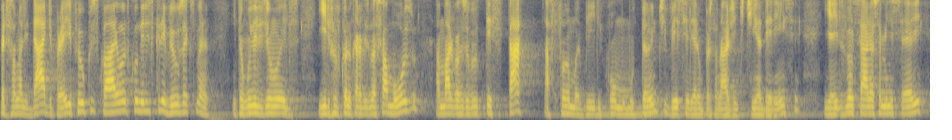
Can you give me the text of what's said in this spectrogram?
personalidade para ele foi o Chris Claremont quando ele escreveu os X-Men. Então, quando eles iam. Eles, e ele foi ficando cada vez mais famoso, a Marvel resolveu testar a fama dele como mutante, ver se ele era um personagem que tinha aderência. E aí eles lançaram essa minissérie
